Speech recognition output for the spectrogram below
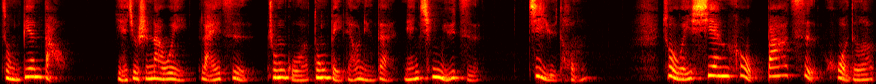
总编导。也就是那位来自中国东北辽宁的年轻女子季雨桐，作为先后八次获得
